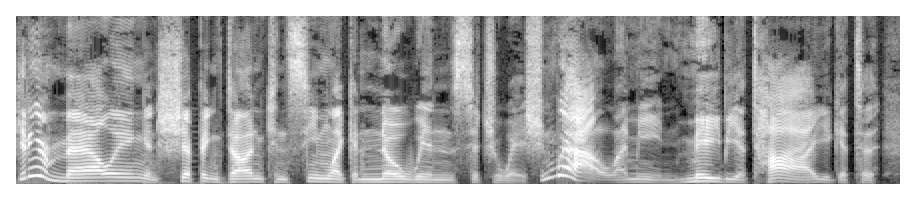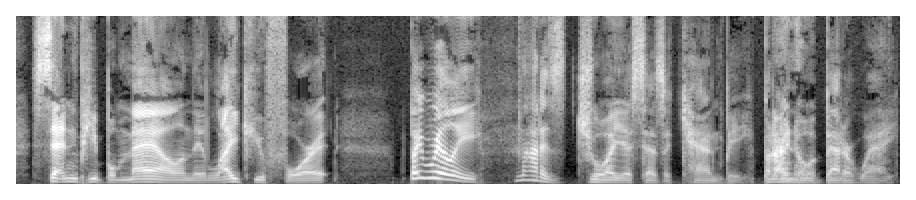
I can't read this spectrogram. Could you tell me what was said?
Getting your mailing and shipping done can seem like a no win situation. Well, I mean, maybe a tie. You get to send people mail and they like you for it. But really, not as joyous as it can be. But I know a better way.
